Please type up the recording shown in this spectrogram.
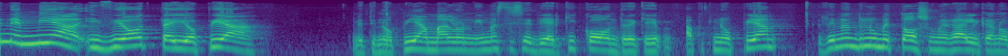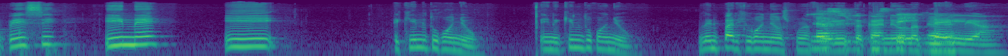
είναι μια ιδιότητα η οποία, με την οποία μάλλον είμαστε σε διαρκή κόντρα και από την οποία δεν αντλούμε τόσο μεγάλη ικανοποίηση, είναι η εκείνη του γονιού. Είναι εκείνη του γονιού. Δεν υπάρχει γονιός που να θεωρεί ότι τα κάνει όλα τέλεια.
